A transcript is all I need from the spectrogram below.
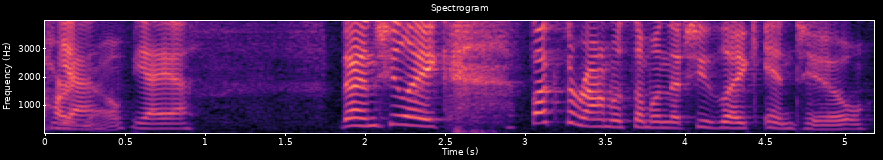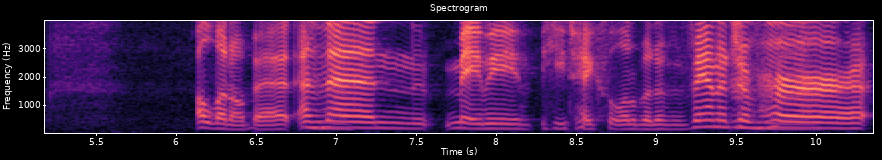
hard yeah, no. yeah, yeah. Then she like fucks around with someone that she's like into a little bit. Mm-hmm. And then maybe he takes a little bit of advantage Mm-hmm. of her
